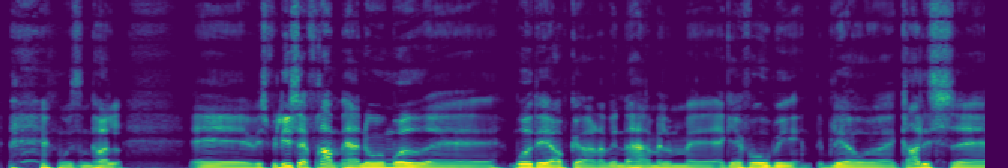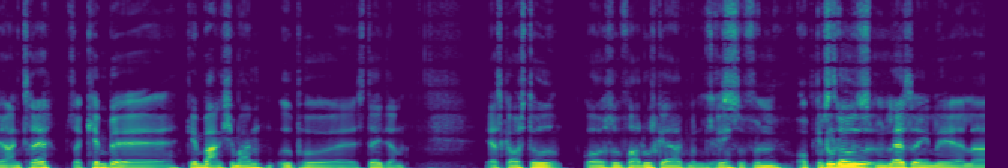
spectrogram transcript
mod sådan et hold. Øh, hvis vi lige ser frem her nu mod, øh, mod det opgør, der venter her mellem øh, AGF og OB. Det bliver jo øh, gratis øh, entré, så kæmpe, kæmpe arrangement ude på øh, stadion. Jeg skal også stå ud. Går også ud fra, at du skal, men måske. ja, selvfølgelig. Op skal du derud. Lasse, egentlig? Eller?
